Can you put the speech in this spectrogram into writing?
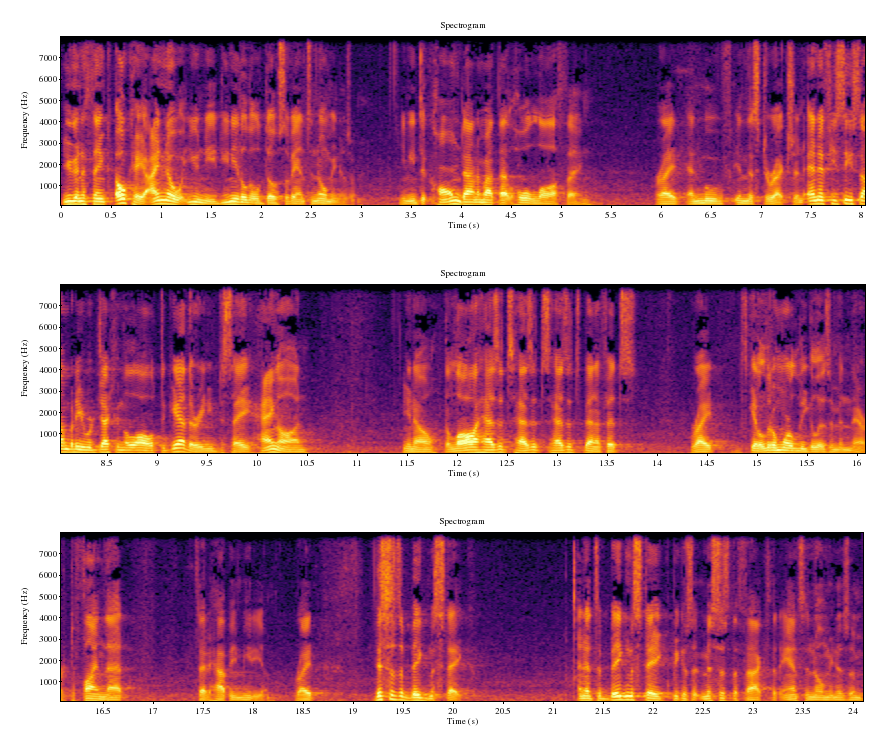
you're going to think, okay, I know what you need. You need a little dose of antinomianism. You need to calm down about that whole law thing, right, and move in this direction. And if you see somebody rejecting the law altogether, you need to say, hang on, you know, the law has its, has its, has its benefits, right? Let's get a little more legalism in there to find that, that happy medium, right? This is a big mistake. And it's a big mistake because it misses the fact that antinomianism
